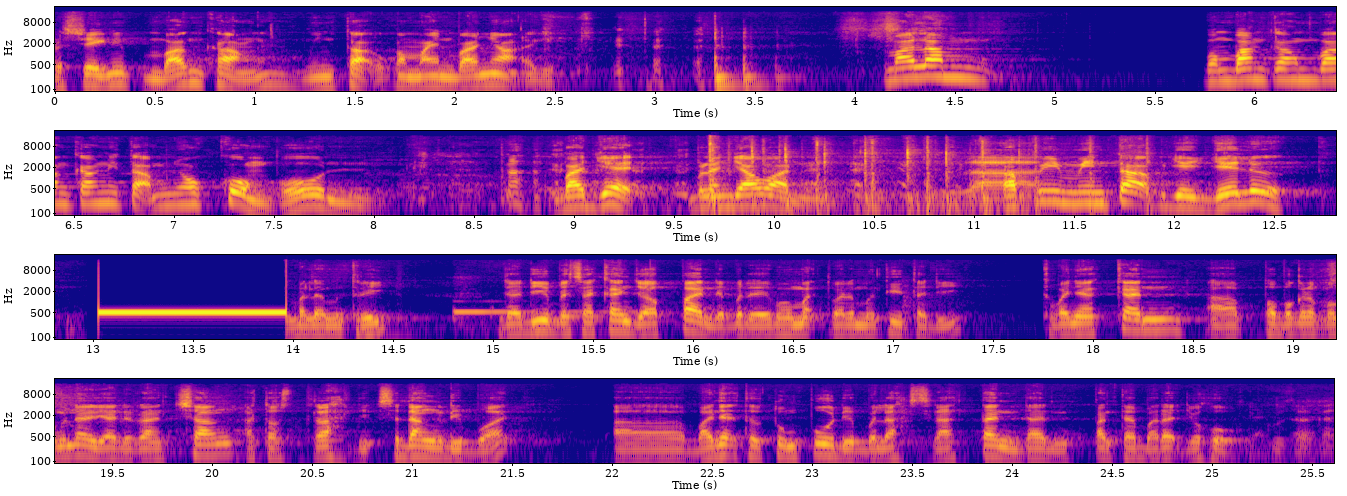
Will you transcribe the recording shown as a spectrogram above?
Mersing ni pembangkang, eh. minta bukan main banyak lagi. Semalam pembangkang-pembangkang ni tak menyokong pun bajet belanjawan. Tapi minta pergi jela. Perdana Menteri. Jadi berdasarkan jawapan daripada Muhammad Perdana Menteri tadi, kebanyakan uh, pembangunan-pembangunan yang dirancang atau telah di, sedang dibuat uh, banyak tertumpu di belah selatan dan pantai barat Johor.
